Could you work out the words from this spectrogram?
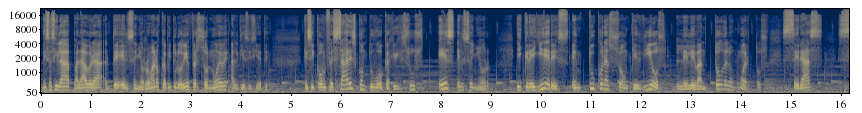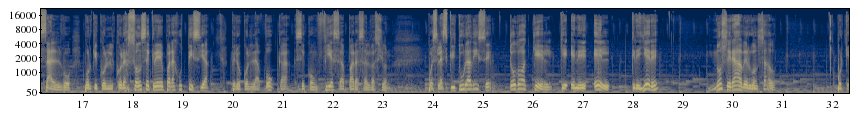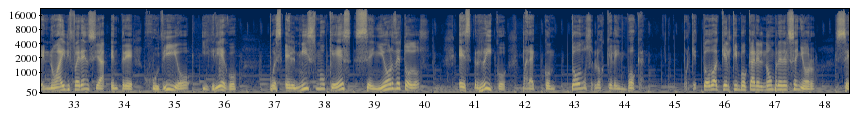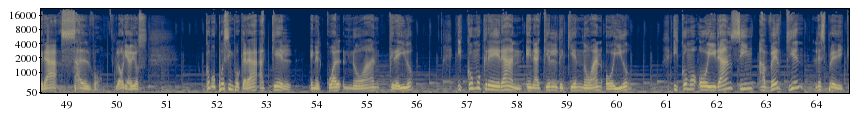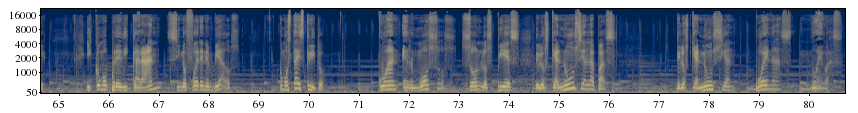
Dice así la palabra del Señor. Romanos capítulo 10, verso 9 al 17. Que si confesares con tu boca que Jesús es el Señor y creyeres en tu corazón que Dios le levantó de los muertos, serás salvo, porque con el corazón se cree para justicia, pero con la boca se confiesa para salvación. Pues la escritura dice, todo aquel que en él creyere, no será avergonzado, porque no hay diferencia entre judío y griego, pues el mismo que es Señor de todos, es rico para con todos los que le invocan porque todo aquel que invocar el nombre del Señor será salvo. Gloria a Dios. ¿Cómo pues invocará aquel en el cual no han creído? ¿Y cómo creerán en aquel de quien no han oído? ¿Y cómo oirán sin haber quien les predique? ¿Y cómo predicarán si no fueren enviados? Como está escrito, cuán hermosos son los pies de los que anuncian la paz, de los que anuncian buenas nuevas.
